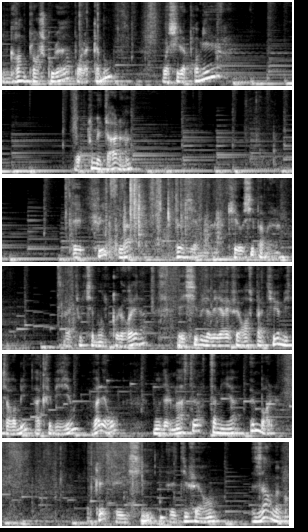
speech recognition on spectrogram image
une grande planche couleur pour la camo. Voici la première. Donc tout métal. Hein. Et puis la deuxième, qui est aussi pas mal. Avec toutes ces bandes colorées là. Et ici vous avez les références peinture, Mr. Hobby, Acribision, Valero, Model Master, Tamiya, Umbral. Ok, et ici les différents armements.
